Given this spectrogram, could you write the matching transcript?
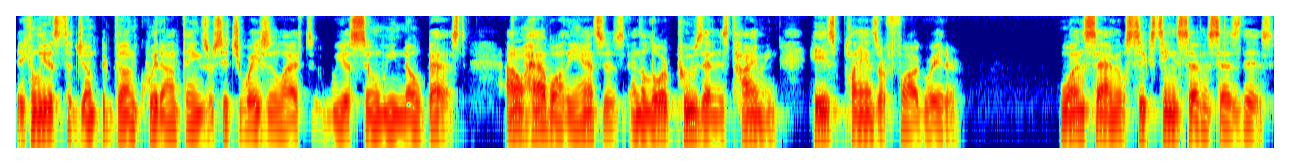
It can lead us to jump the gun, quit on things or situations in life we assume we know best. I don't have all the answers, and the Lord proves that in His timing, His plans are far greater. 1 Samuel 16 7 says this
